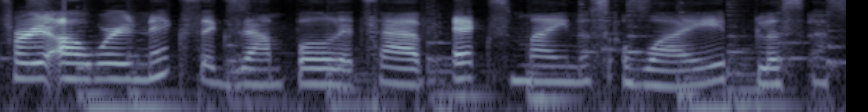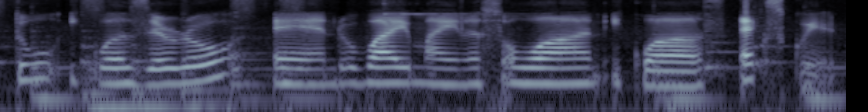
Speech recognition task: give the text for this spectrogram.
For our next example, let's have x minus y plus 2 equals 0 and y minus 1 equals x squared.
